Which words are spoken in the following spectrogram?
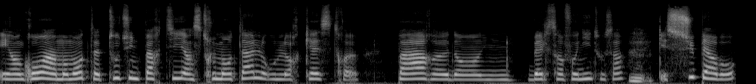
et en gros, à un moment, t'as toute une partie instrumentale où l'orchestre part euh, dans une belle symphonie, tout ça, Mm. qui est super beau.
